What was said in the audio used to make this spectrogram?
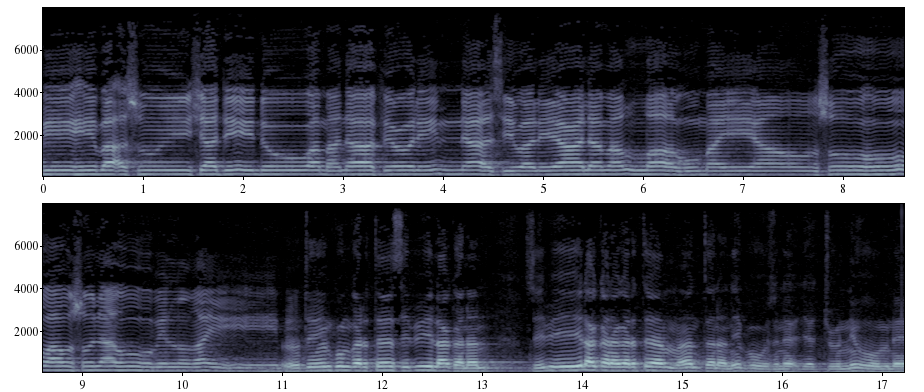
فيه بأس شديد ومنافع للناس وليعلم الله من ينصره ورسله بالغيب kun gartee sibiila kanan sibiila kana gartee ammaan tana ni buusne jechuun ni uumne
